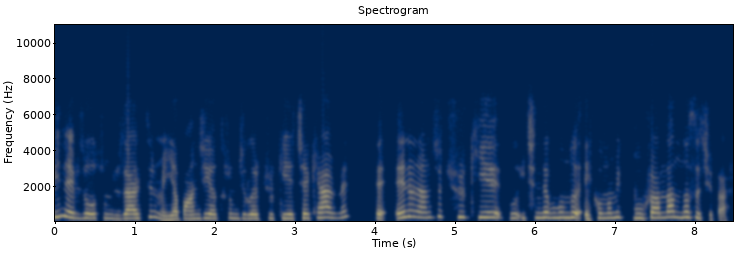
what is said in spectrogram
bir nebze olsun düzeltir mi? Yabancı yatırımcıları Türkiye'ye çeker mi? Ve en önemlisi Türkiye bu içinde bulunduğu ekonomik buhrandan nasıl çıkar?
